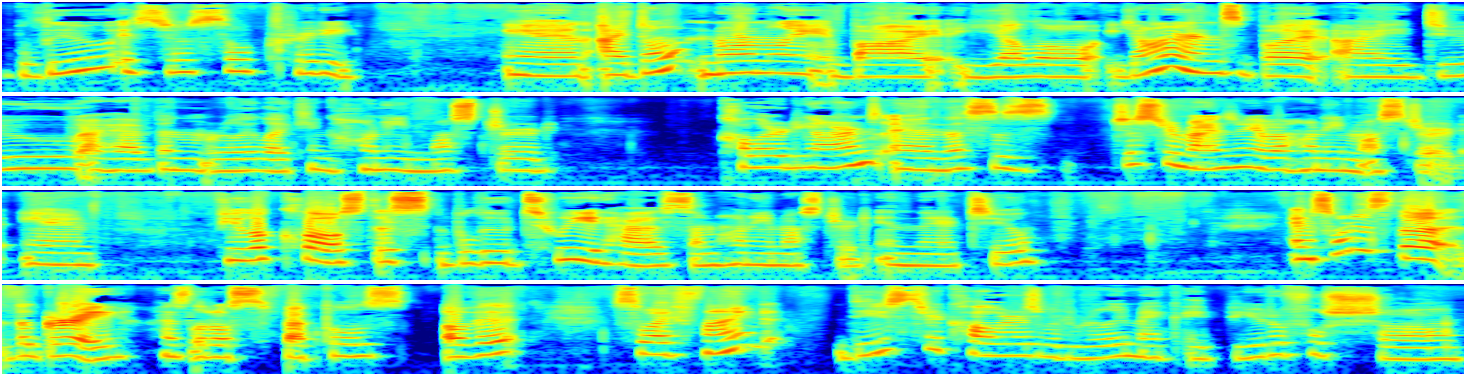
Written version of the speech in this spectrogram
blue is just so pretty. And I don't normally buy yellow yarns, but I do, I have been really liking honey mustard colored yarns. And this is just reminds me of a honey mustard. And if you look close, this blue tweed has some honey mustard in there too. And so does the, the gray, has little speckles of it. So I find these three colors would really make a beautiful shawl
